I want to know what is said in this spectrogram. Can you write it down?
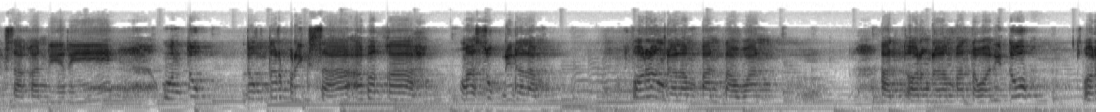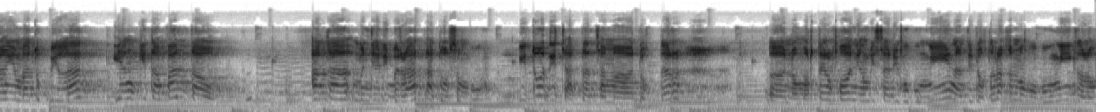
Periksakan diri. Untuk dokter periksa apakah masuk di dalam orang dalam pantauan? Orang dalam pantauan itu orang yang batuk pilek yang kita pantau akan menjadi berat atau sembuh. Itu dicatat sama dokter e, nomor telepon yang bisa dihubungi. Nanti dokter akan menghubungi kalau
